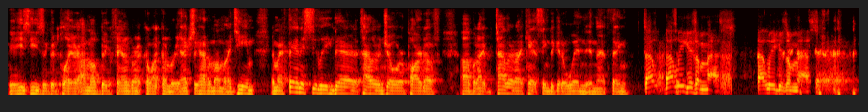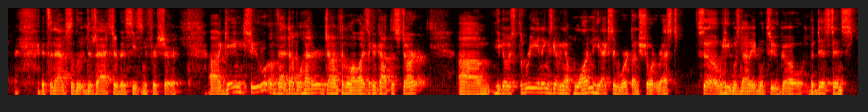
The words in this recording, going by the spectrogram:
He's he's a good player. I'm a big fan of Montgomery. I actually have him on my team in my fantasy league there that Tyler and Joe are a part of. Uh, but I Tyler and I can't seem to get a win in that thing. that that league is a mess. That league is a mess. it's an absolute disaster this season for sure. Uh, game two of that doubleheader, Jonathan Loaisiga got the start. Um, he goes three innings, giving up one. He actually worked on short rest, so he was not able to go the distance.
